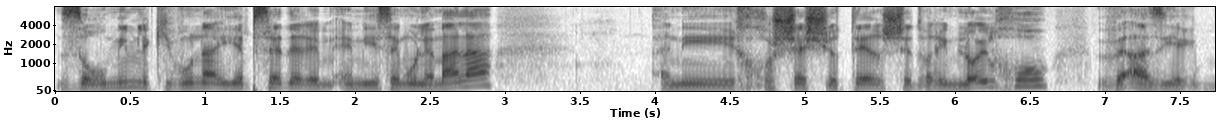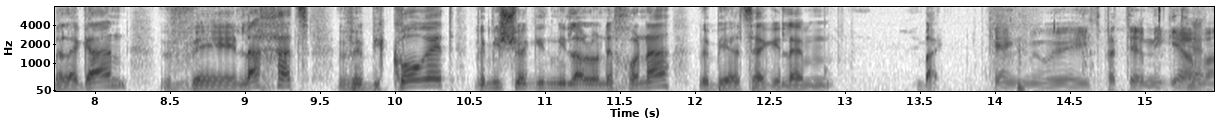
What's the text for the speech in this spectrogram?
זורמים לכיוון ה-יהיה בסדר, הם, הם יסיימו למעלה. אני חושש יותר שדברים לא ילכו, ואז יהיה בלאגן, ולחץ, וביקורת, ומישהו יגיד מילה לא נכונה, וביאלצה יגיד להם ביי. כן, הוא יתפטר מגאווה.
